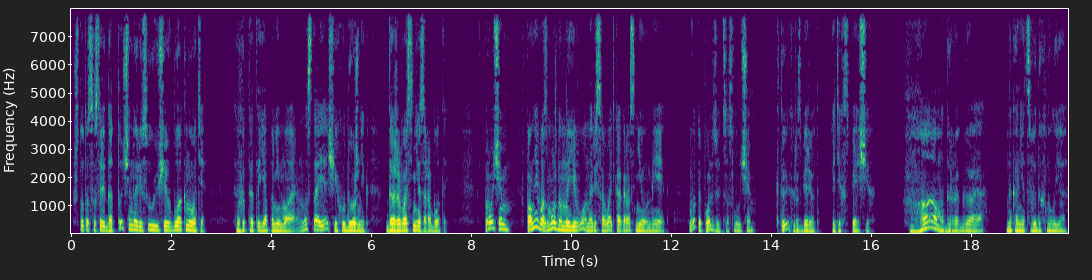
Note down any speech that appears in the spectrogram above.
что-то сосредоточенно рисующая в блокноте, вот это я понимаю. Настоящий художник, даже во сне за работой. Впрочем, вполне возможно, на его нарисовать как раз не умеет. Вот и пользуется случаем. Кто их разберет, этих спящих? Мама дорогая, наконец выдохнул я.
